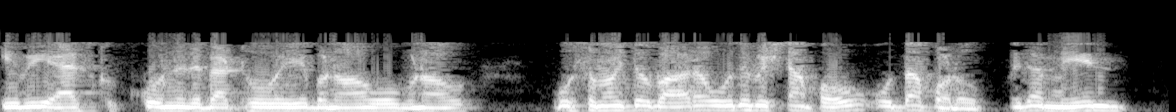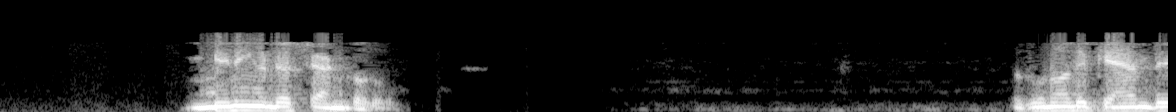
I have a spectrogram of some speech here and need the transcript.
कि भी एस कोने दे बैठो ये बनाओ वो बनाओ वो समझ तो बाहर है वो ना पाओ उदा पढ़ो ਇਹਦਾ मेन मीनिंग अंडरस्टैंड ਤੇ ਉਹਨਾਂ ਦੇ ਕਹਿਣ ਦੇ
